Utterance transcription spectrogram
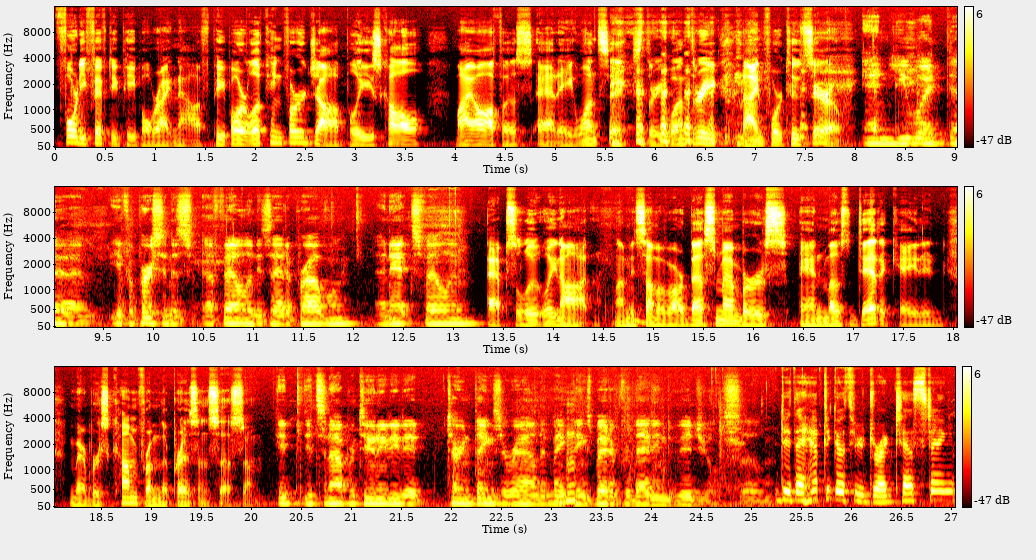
40, 50 people right now. If people are looking for a job, please call my office at 816 313 9420. And you would, uh, if a person is a felon, is that a problem? An ex-felon? Absolutely not. I mean, some of our best members and most dedicated members come from the prison system. It, it's an opportunity to turn things around and make things better for that individual. So Do they have to go through drug testing?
